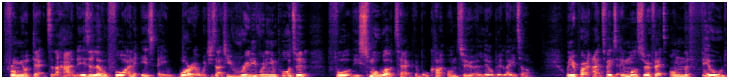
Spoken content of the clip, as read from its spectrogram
from your deck to the hand. It is a level 4 and it is a Warrior, which is actually really, really important for the Small World tech that we'll cut onto a little bit later. When your opponent activates a monster effect on the field,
